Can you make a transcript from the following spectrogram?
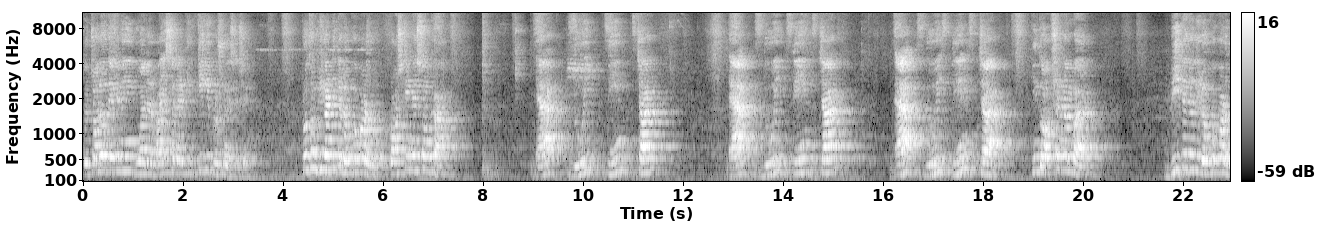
তো চলো দেখে নিই দু হাজার বাইশ সালের ঠিক কি কি প্রশ্ন এসেছে। প্রথম ফিগারটিতে লক্ষ্য করো ক্রস চিহ্নের সংখ্যা এক, দুই, তিন, চার। এক, দুই, তিন, চার। এক, দুই, তিন চার। কিন্তু অপশন নাম্বার বিতে যদি লক্ষ্য করো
